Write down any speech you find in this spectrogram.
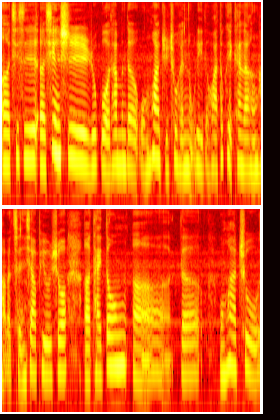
呃，其实，呃，县市如果他们的文化局处很努力的话，都可以看到很好的成效。譬如说，呃，台东呃的文化处，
